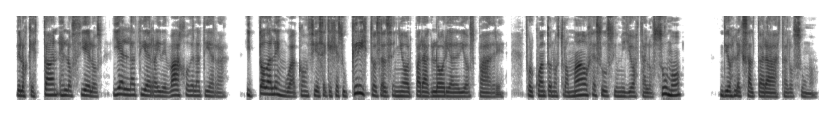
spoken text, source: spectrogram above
de los que están en los cielos y en la tierra y debajo de la tierra, y toda lengua confiese que Jesucristo es el Señor para gloria de Dios Padre. Por cuanto nuestro amado Jesús se humilló hasta lo sumo, Dios le exaltará hasta lo sumo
